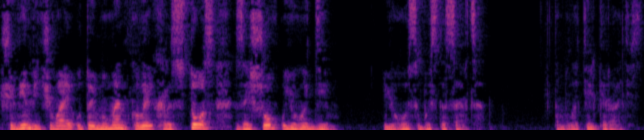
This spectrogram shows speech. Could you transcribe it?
що він відчуває у той момент, коли Христос зайшов у його дім, у його особисте серце. Там була тільки радість.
